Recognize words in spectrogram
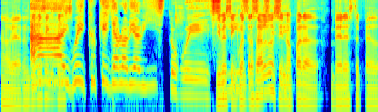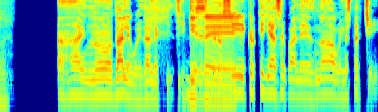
A ver, dime, si, Ay, güey, creo que ya lo había visto, güey. dime Sí, si encuentras sí, algo, sí, si no para ver este pedo. güey. Ay, no, dale, güey, dale si quieres, Dice- pero sí, creo que ya sé cuál es. No, güey, no está chido.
